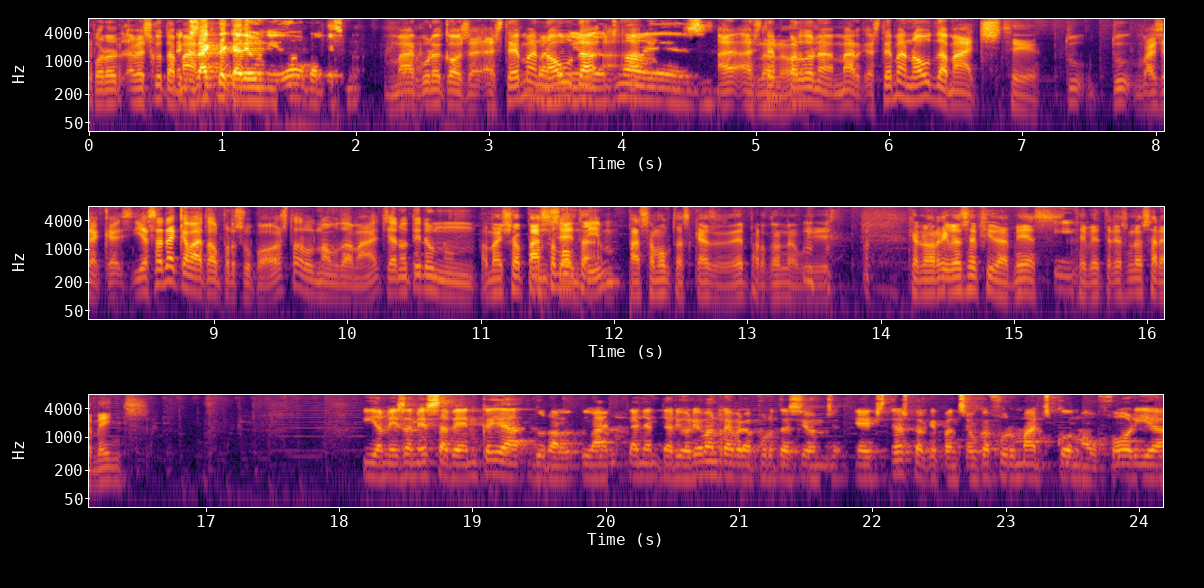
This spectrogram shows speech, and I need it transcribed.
però, a veure, escolta, Marc, Exacte, que déu-n'hi-do, perquè si Marc, una cosa. Estem a 50 9 de... no a- és... a- estem, No, no. Perdona, Marc, estem a 9 de maig. Sí. Tu, tu, vaja, que ja s'han acabat el pressupost, el 9 de maig? Ja no tenen un... Home, això passa, Un molta, passa a moltes cases, eh? Perdona, vull dir. Que no arribes a fi de mes. I- TV3 no serà menys. I a més a més sabent que ja durant l'any l'any anterior ja van rebre aportacions extres perquè penseu que formats com Eufòria,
